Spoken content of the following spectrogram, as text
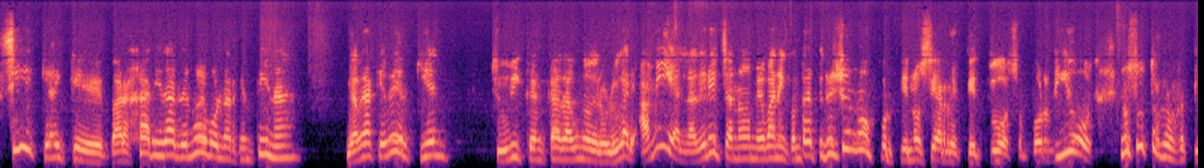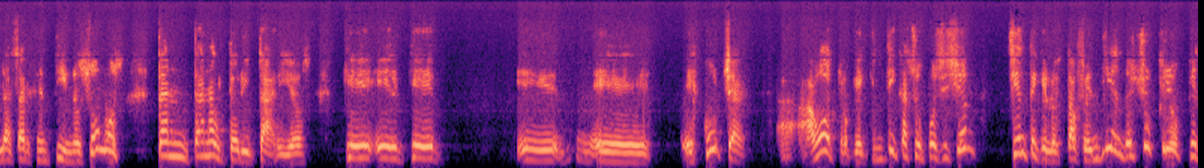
sí, que hay que barajar y dar de nuevo en la Argentina, y habrá que ver quién se ubica en cada uno de los lugares. A mí en la derecha no me van a encontrar, pero yo no porque no sea respetuoso, por Dios. Nosotros los, argentinos somos tan, tan autoritarios que el que eh, eh, escucha a, otro que critica su posición, siente que lo está ofendiendo. Yo creo que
